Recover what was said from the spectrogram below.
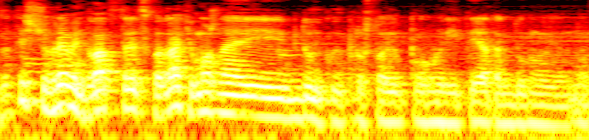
за тисячу гривень 20-30 квадратів можна і дуйкою простою погоріти, я так думаю. Ну,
